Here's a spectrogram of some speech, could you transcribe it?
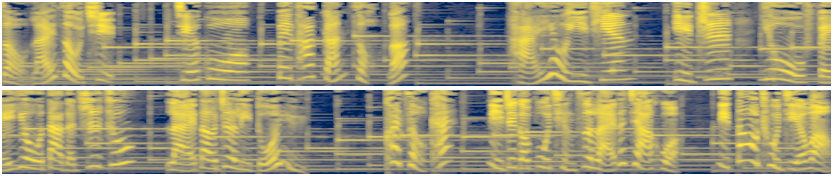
走来走去，结果被他赶走了。还有一天，一只又肥又大的蜘蛛。来到这里躲雨，快走开！你这个不请自来的家伙，你到处结网，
